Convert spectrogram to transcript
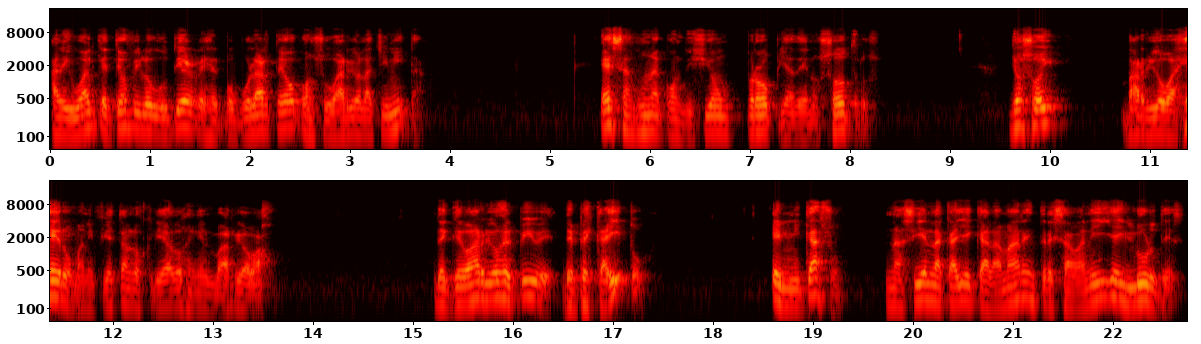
Al igual que Teófilo Gutiérrez, el popular Teo con su barrio La Chinita. Esa es una condición propia de nosotros yo soy barrio bajero, manifiestan los criados en el barrio abajo. ¿De qué barrio es el pibe? De Pescadito. En mi caso, nací en la calle Calamar entre Sabanilla y Lourdes,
